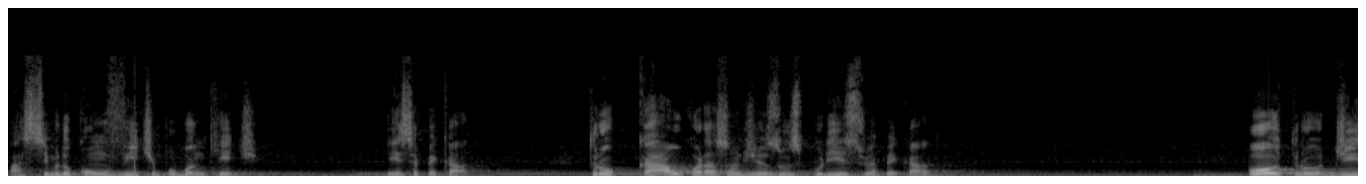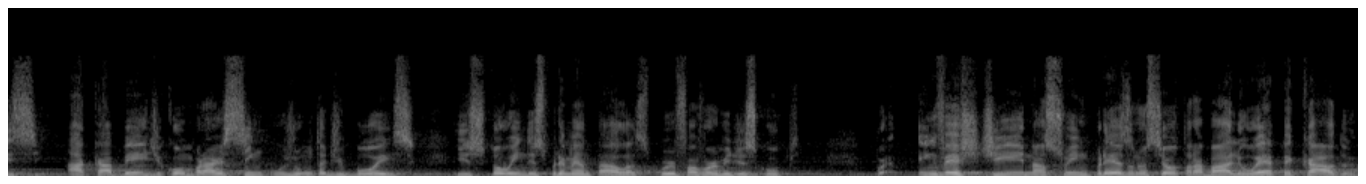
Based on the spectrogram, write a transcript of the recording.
acima do convite para o banquete, esse é pecado. Trocar o coração de Jesus por isso é pecado. Outro disse: Acabei de comprar cinco juntas de bois e estou indo experimentá-las. Por favor, me desculpe. Investir na sua empresa, no seu trabalho, é pecado?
